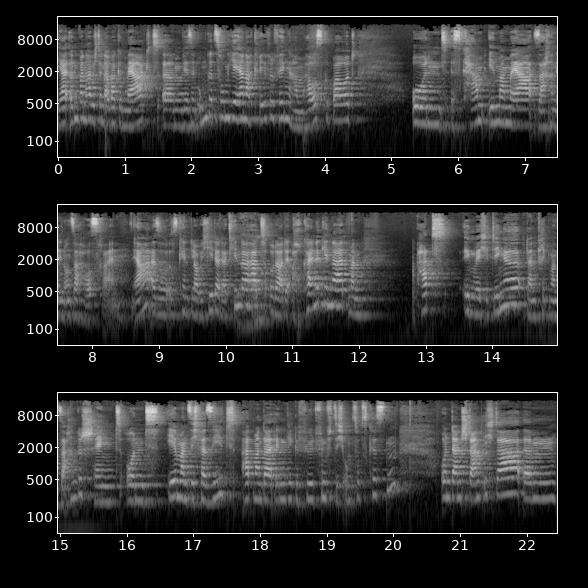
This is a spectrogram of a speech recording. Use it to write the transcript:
ja, irgendwann habe ich dann aber gemerkt, ähm, wir sind umgezogen hierher nach Grefelfingen, haben ein Haus gebaut. Und es kam immer mehr Sachen in unser Haus rein. Ja, also das kennt, glaube ich, jeder, der Kinder ja. hat oder der auch keine Kinder hat. Man hat irgendwelche Dinge, dann kriegt man Sachen geschenkt und ehe man sich versieht, hat man da irgendwie gefühlt 50 Umzugskisten. Und dann stand ich da, ähm,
